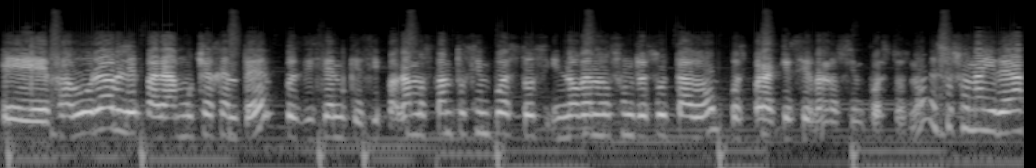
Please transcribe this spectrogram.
eh, favorable para mucha gente, pues dicen que si pagamos tantos impuestos y no vemos un resultado, pues para qué sirven los impuestos, ¿no? Eso es una idea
